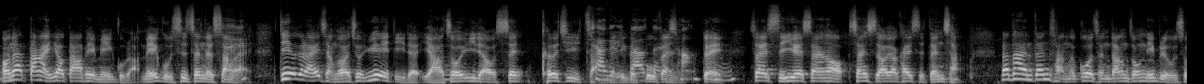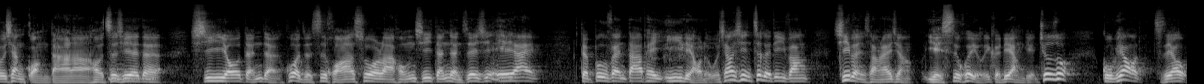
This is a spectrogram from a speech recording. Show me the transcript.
哦，那当然要搭配美股了，美股是真的上来。第二个来讲的话，就月底的亚洲医疗生科技展的一个部分，对，在十一月三号、三十号要开始登场。那当然登场的过程当中，你比如说像广达啦，哈这些的 CEO 等等，或者是华硕啦、宏基等等这些 AI 的部分搭配医疗的，我相信这个地方基本上来讲也是会有一个亮点，就是说。股票只要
